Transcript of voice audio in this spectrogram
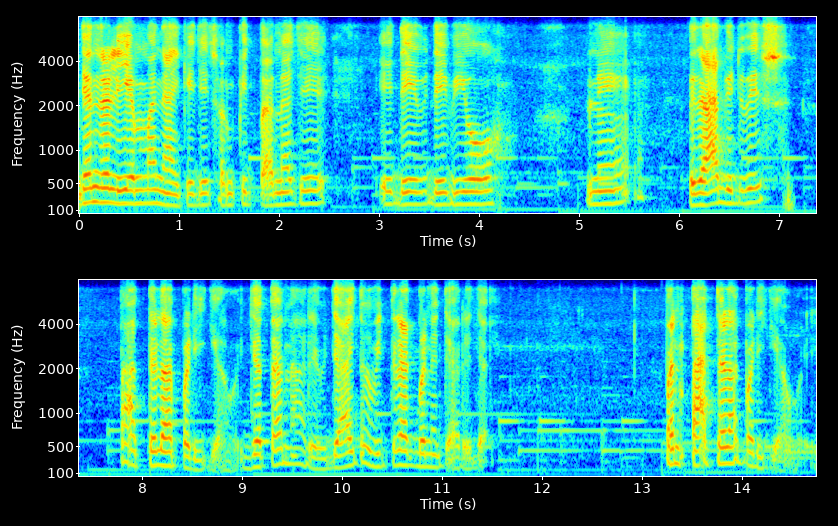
જનરલી એમ મનાય કે જે સંકિત પાના છે, એ દેવ દેવીઓને રાગ દ્વેષ પાતળા પડી ગયા હોય, જતા ના રહે જાય તો વિતરાગ બને ત્યારે જાય. પણ પાતળા પડી ગયા હોય,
